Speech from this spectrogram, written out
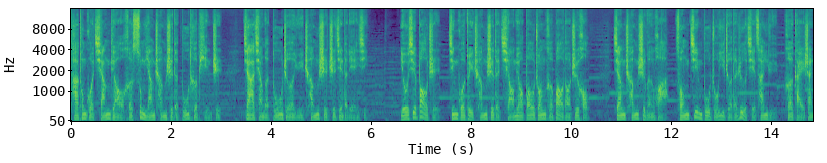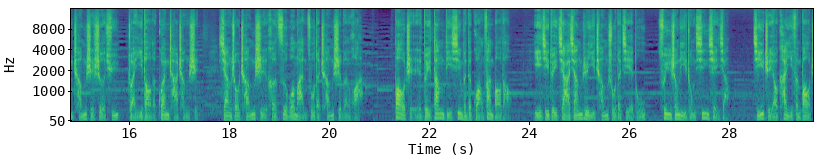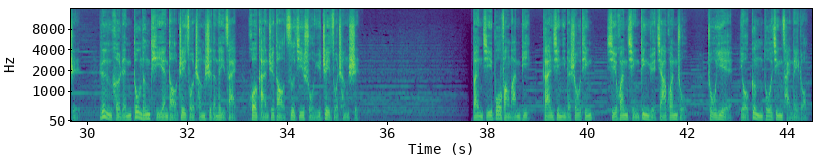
他通过强调和颂扬城市的独特品质，加强了读者与城市之间的联系。有些报纸经过对城市的巧妙包装和报道之后。将城市文化从进步主义者的热切参与和改善城市社区，转移到了观察城市、享受城市和自我满足的城市文化。报纸对当地新闻的广泛报道，以及对家乡日益成熟的解读，催生了一种新现象：即只要看一份报纸，任何人都能体验到这座城市的内在，或感觉到自己属于这座城市。本集播放完毕，感谢您的收听。喜欢请订阅加关注，主页有更多精彩内容。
